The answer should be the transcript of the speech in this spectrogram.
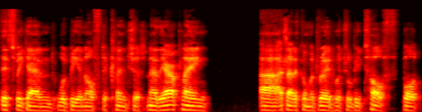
this weekend would be enough to clinch it. Now they are playing uh, Atletico Madrid, which will be tough, but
